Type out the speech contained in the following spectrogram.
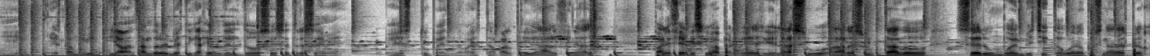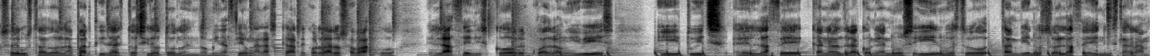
Mm, está muy bien. Y avanzando la investigación del 2S3M. Estupendo. Esta partida al final parecía que se iba a perder y el ASU ha resultado ser un buen bichito. Bueno, pues nada, espero que os haya gustado la partida. Esto ha sido todo en Dominación Alaska. Recordaros abajo enlace Discord, Escuadrón Ibis y Twitch enlace canal Draconianus y nuestro también nuestro enlace en Instagram.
